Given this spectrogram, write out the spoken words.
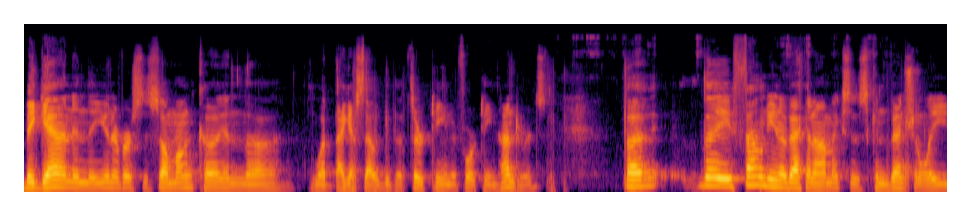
began in the University of Salamanca in the what I guess that would be the 13 or 1400s. Uh, the founding of economics is conventionally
